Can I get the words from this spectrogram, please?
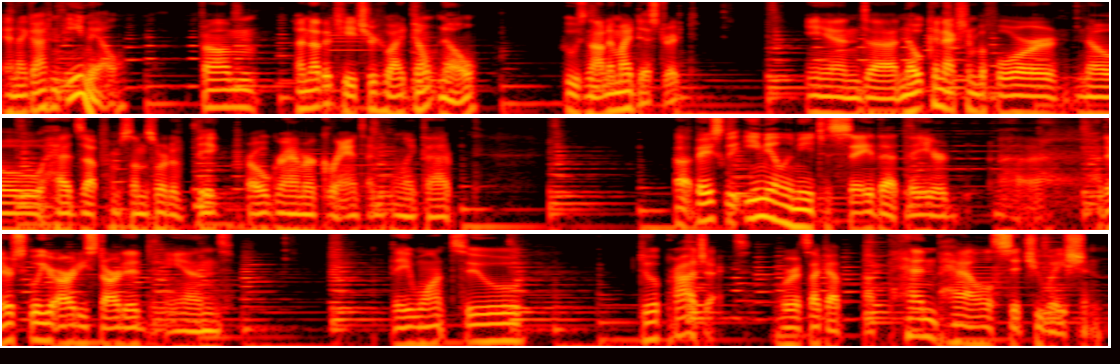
And I got an email from another teacher who I don't know, who's not in my district, and uh, no connection before, no heads up from some sort of big program or grant, anything like that uh, basically emailing me to say that they are uh, their school year already started and they want to do a project where it's like a, a pen pal situation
